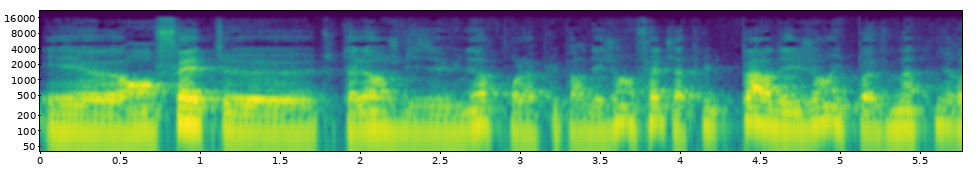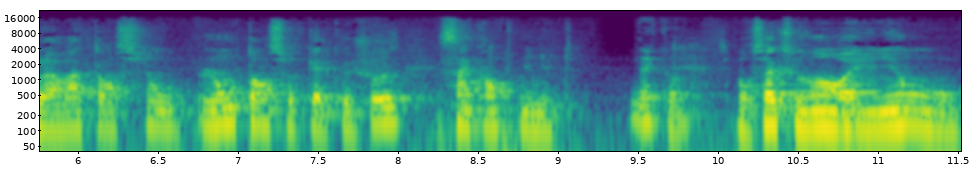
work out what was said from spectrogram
Et euh, en fait, euh, tout à l'heure je disais une heure pour la plupart des gens. En fait, la plupart des gens ils peuvent maintenir leur attention longtemps sur quelque chose 50 minutes. D'accord. C'est pour ça que souvent en réunion,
